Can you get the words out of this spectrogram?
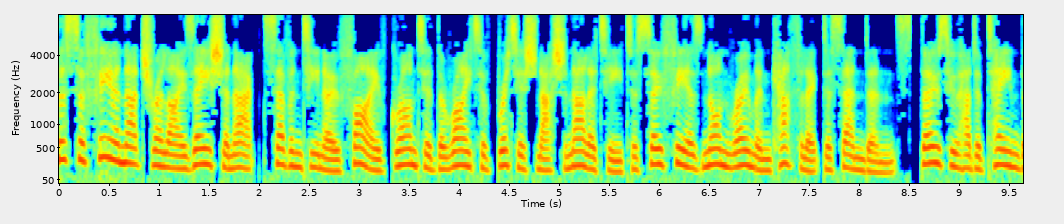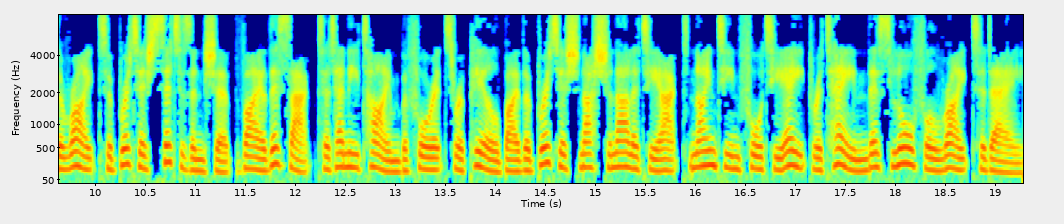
The Sophia Naturalisation Act 1705 granted the right of British nationality to Sophia's non-Roman Catholic descendants, those who had obtained the right to British citizenship via this act at any time before its repeal by the British Nationality Act 1948 retain this lawful right today.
